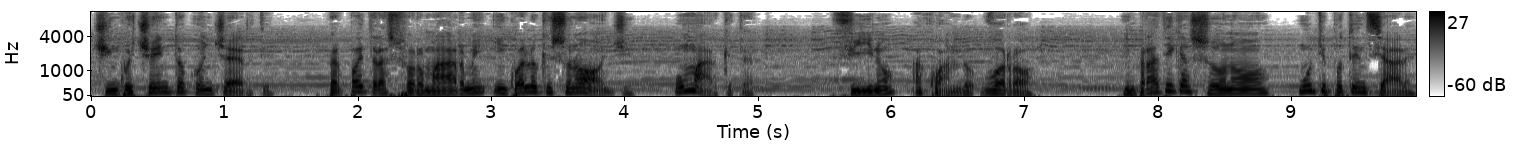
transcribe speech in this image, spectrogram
500 concerti, per poi trasformarmi in quello che sono oggi, un marketer, fino a quando vorrò. In pratica sono multipotenziale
